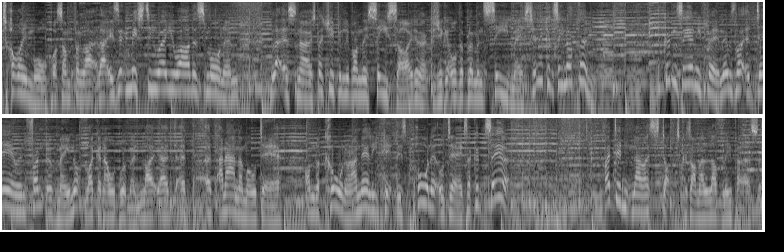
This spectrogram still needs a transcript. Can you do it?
time warp or something like that. Is it misty where you are this morning? Let us know, especially if you live on the seaside, you know, because you get all the blooming sea mist. Yeah, You can see nothing. Couldn't see anything. There was like a deer in front of me, not like an old woman, like a, a, a, an animal deer on the corner. I nearly hit this poor little deer because I couldn't see it. I didn't know I stopped because I'm a lovely person.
